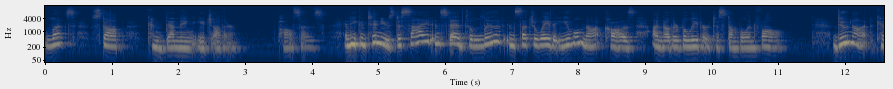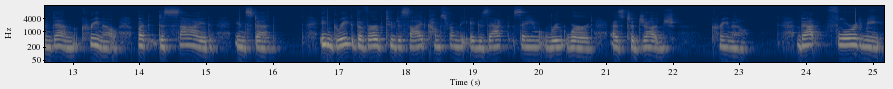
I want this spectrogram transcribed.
Let's stop condemning each other, Paul says. And he continues decide instead to live in such a way that you will not cause another believer to stumble and fall. Do not condemn krino, but decide instead. In Greek, the verb to decide comes from the exact same root word as to judge, krino. That floored me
